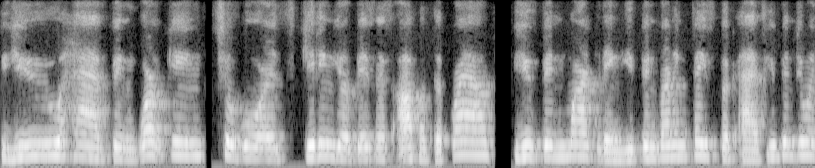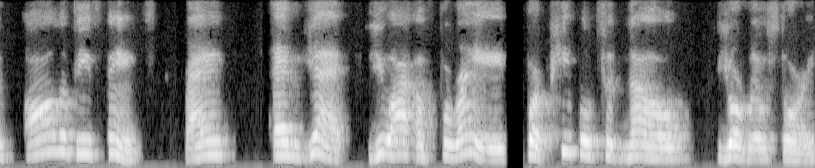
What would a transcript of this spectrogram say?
You have been working towards getting your business off of the ground. You've been marketing. You've been running Facebook ads. You've been doing all of these things, right? And yet you are afraid for people to know your real story.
